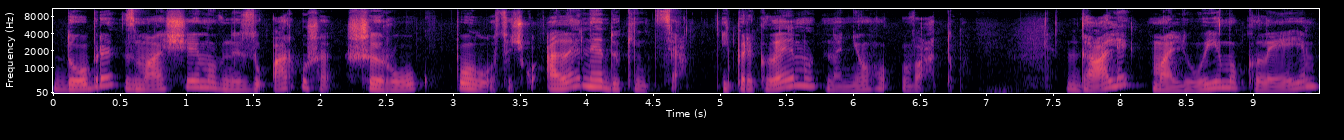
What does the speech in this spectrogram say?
добре змащуємо внизу аркуша широку полосочку, але не до кінця, і приклеїмо на нього вату. Далі малюємо клеєм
